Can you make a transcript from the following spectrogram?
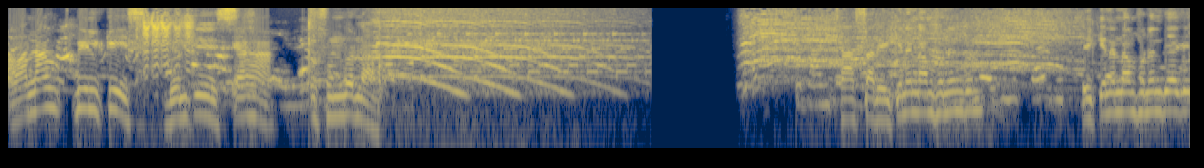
আমার নাম বিলকিস। বিলকিস? হ্যাঁ খুব সুন্দর নাম স্যার স্যার এইখানের নাম শোনেন তো। এইখানের নাম শোনেন দিয়ে আগে।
